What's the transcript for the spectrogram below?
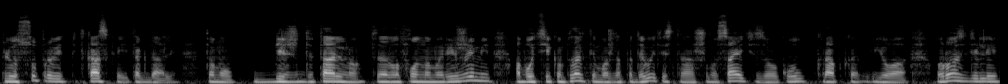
Плюс супровід, підказка і так далі. Тому більш детально в телефонному режимі або ці комплекти можна подивитись на нашому сайті zookul.ua у розділі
